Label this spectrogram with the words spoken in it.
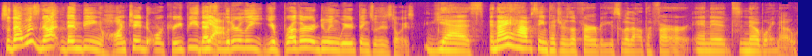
So that one's not them being haunted or creepy. That's Yeah. literally your brother doing weird things with his toys. Yes. And I have seen pictures of Furbies without the fur, and it's no bueno.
